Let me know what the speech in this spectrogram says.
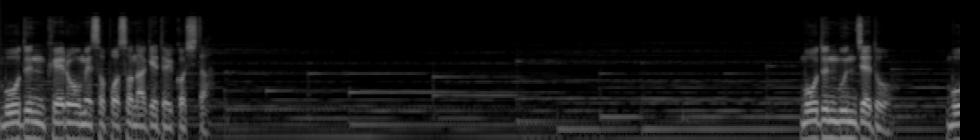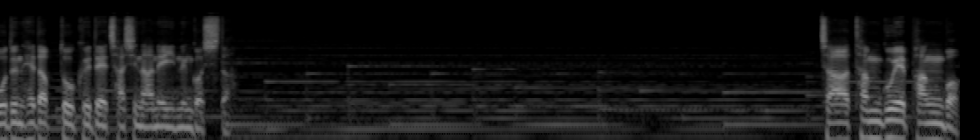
모든 괴로움에서 벗어나게 될 것이다. 모든 문제도 모든 해답도 그대 자신 안에 있는 것이다. 자, 탐구의 방법.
